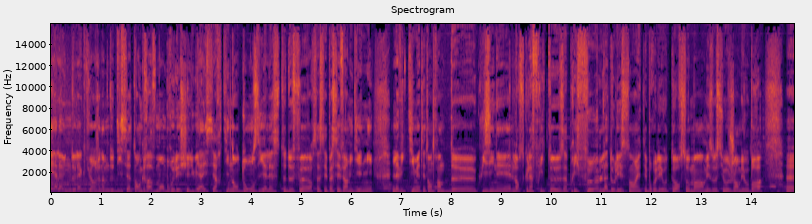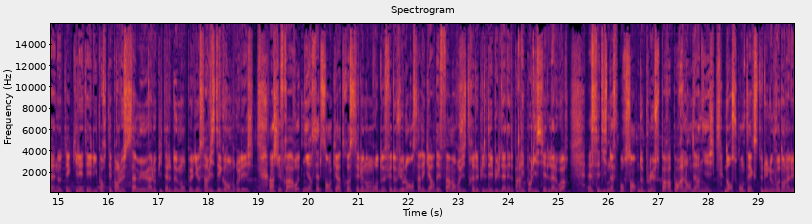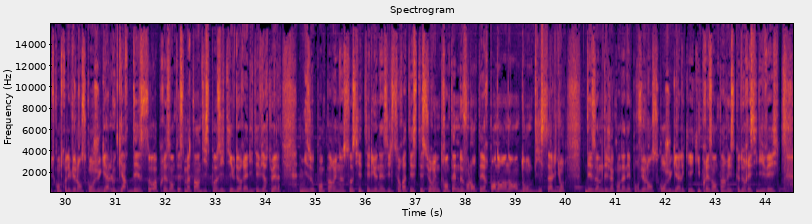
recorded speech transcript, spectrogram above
Et à la une de l'actu, un jeune homme de 17 ans gravement brûlé chez lui à Essertine en Donzy à l'est de Feur. Ça s'est passé vers midi et demi. La victime était en train de cuisiner lorsque la friteuse a pris feu. L'adolescent a été brûlé au torse, aux mains, mais aussi aux jambes et aux bras. Euh, notez qu'il a été héliporté par le SAMU à l'hôpital de Montpellier au service des grands brûlés. Un chiffre à retenir, 704, c'est le nombre de faits de violence à l'égard des femmes enregistrés depuis le début de l'année par les policiers de la Loire. C'est 19% de plus par rapport à l'an dernier. Dans ce contexte du nouveau dans la lutte contre les violences conjugales, le garde des Sceaux a présenté ce matin un dispositif de réalité virtuelle mis au point par une société lyonnaise. Il sera testé sur une trentaine de volontaires pendant un an, dont 10 à Lyon. Des hommes déjà condamnés pour violences conjugales et qui présentent un risque de récidiver.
